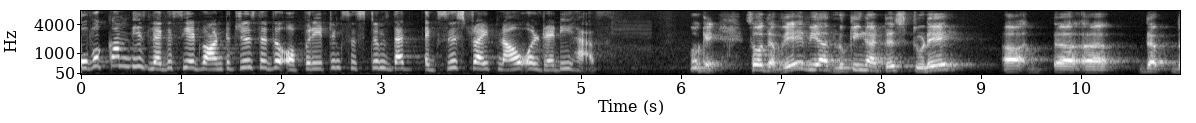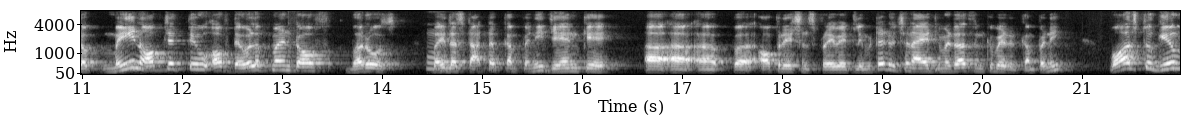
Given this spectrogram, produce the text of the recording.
overcome these legacy advantages that the operating systems that exist right now already have? Okay, so the way we are looking at this today, uh, uh, uh, the, the main objective of development of Bharos hmm. by the startup company JNK uh, uh, uh, Operations Private Limited, which is an IIT Madras incubated company, was to give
